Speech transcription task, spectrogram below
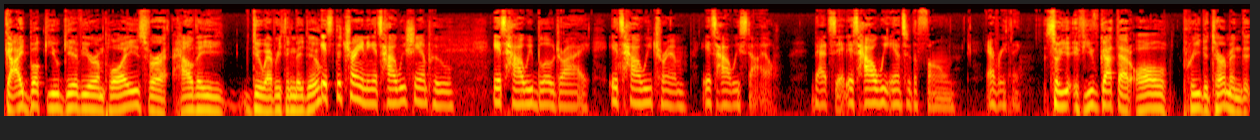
guidebook you give your employees for how they do everything they do. It's the training. It's how we shampoo. It's how we blow dry. It's how we trim. It's how we style. That's it. It's how we answer the phone everything. So you, if you've got that all predetermined,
